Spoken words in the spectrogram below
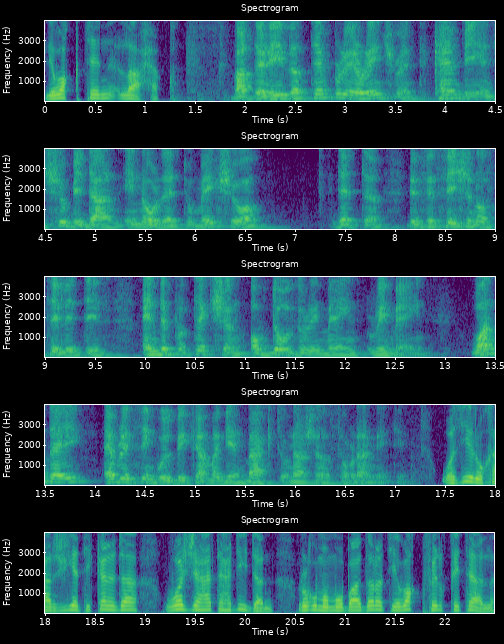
لوقت لاحق. But there is a temporary arrangement can be and should be done in order to make sure that uh, the cessation of hostilities and the protection of those who remain remain. One day, everything will become again back to national sovereignty. وزير خارجية كندا وجه تهديدا رغم مبادرة وقف القتال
